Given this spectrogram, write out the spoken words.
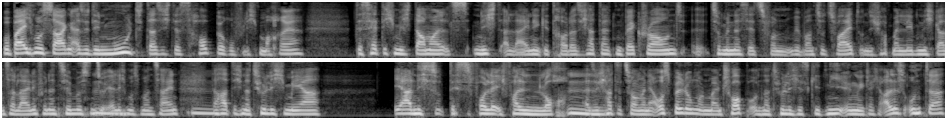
Wobei ich muss sagen, also den Mut, dass ich das hauptberuflich mache, das hätte ich mich damals nicht alleine getraut. Also ich hatte halt einen Background, äh, zumindest jetzt von, wir waren zu zweit und ich habe mein Leben nicht ganz alleine finanzieren müssen, mhm. so ehrlich muss man sein. Mhm. Da hatte ich natürlich mehr ja, nicht so das volle, ich falle in ein Loch. Mhm. Also ich hatte zwar meine Ausbildung und meinen Job und natürlich, es geht nie irgendwie gleich alles unter,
